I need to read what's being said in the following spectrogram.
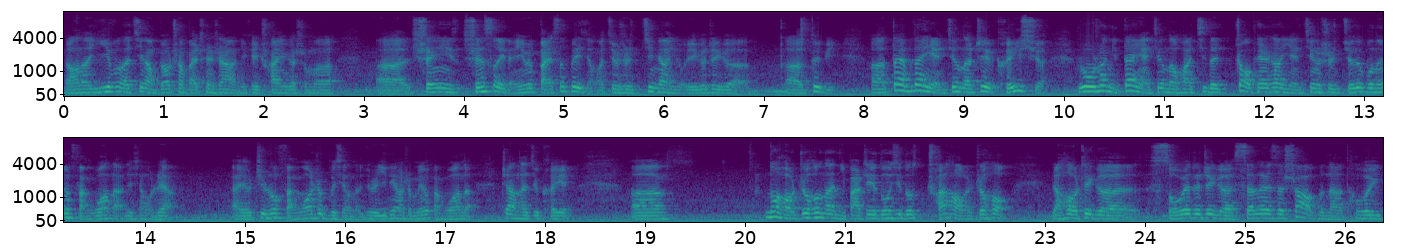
然后呢衣服呢尽量不要穿白衬衫啊，你可以穿一个什么呃深一深色一点，因为白色背景嘛，就是尽量有一个这个呃对比。呃戴不戴眼镜呢？这个可以选。如果说你戴眼镜的话，记得照片上眼镜是绝对不能有反光的，就像我这样，哎有这种反光是不行的，就是一定要是没有反光的，这样呢就可以。呃，弄好之后呢，你把这些东西都传好了之后。然后这个所谓的这个 Silence Shop 呢，他会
